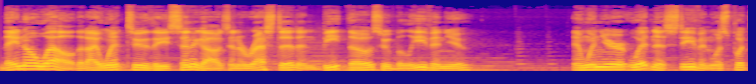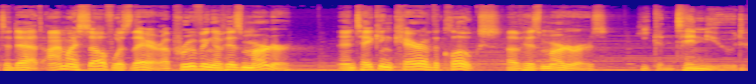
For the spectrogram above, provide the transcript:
they know well that I went to the synagogues and arrested and beat those who believe in you. And when your witness Stephen was put to death, I myself was there, approving of his murder and taking care of the cloaks of his murderers. He continued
